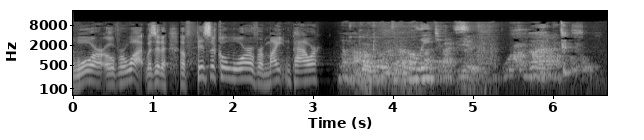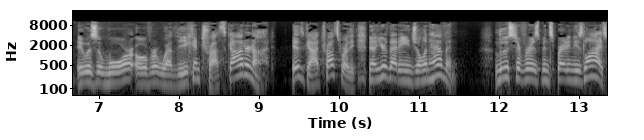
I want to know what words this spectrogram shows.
War over what? Was it a, a physical war over might and power? Allegiance. It was a war over whether you can trust God or not. Is God trustworthy? Now you're that angel in heaven. Lucifer has been spreading these lies.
